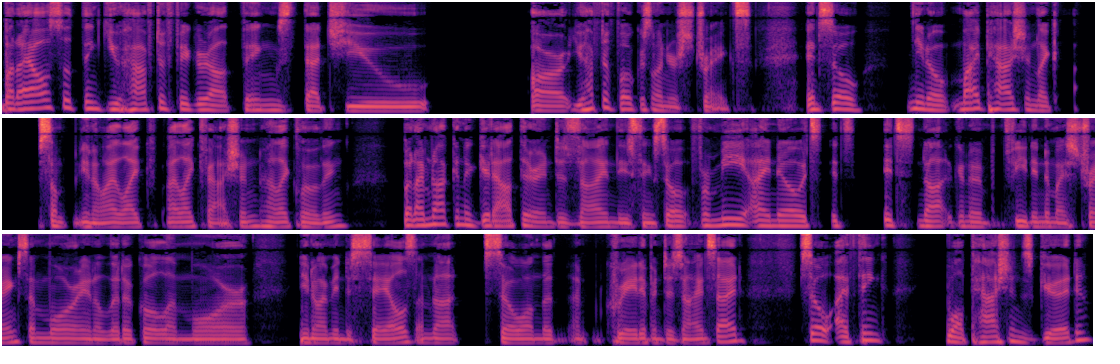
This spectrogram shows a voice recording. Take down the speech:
But I also think you have to figure out things that you are, you have to focus on your strengths. And so, you know, my passion, like some, you know, I like, I like fashion, I like clothing, but I'm not going to get out there and design these things. So for me, I know it's, it's, it's not going to feed into my strengths. I'm more analytical. I'm more, you know, I'm into sales. I'm not so on the um, creative and design side. So I think while passion's good,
